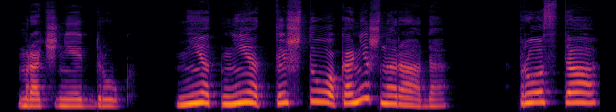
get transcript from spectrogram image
– мрачнеет друг. «Нет, нет, ты что, конечно, рада. Просто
